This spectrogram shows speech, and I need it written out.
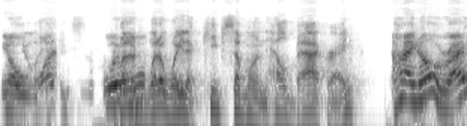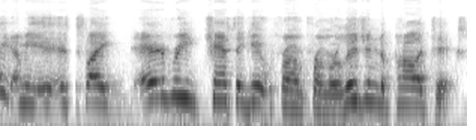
You know what what, what, a, what a way to keep someone held back right i know right i mean it's like every chance they get from from religion to politics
